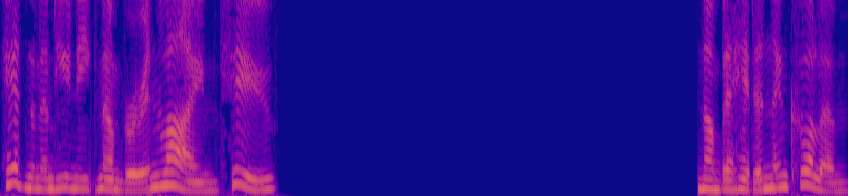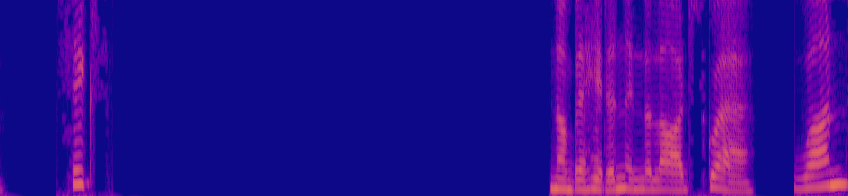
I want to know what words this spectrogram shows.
hidden and unique number in line 2. Number hidden in column 6. Number hidden in the large square. 1.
